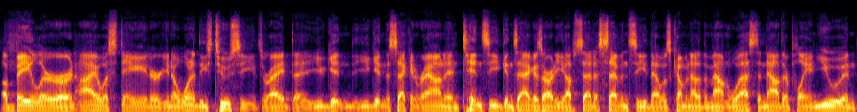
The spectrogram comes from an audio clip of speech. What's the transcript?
a Baylor or an Iowa State or you know one of these two seeds, right? That you get you get in the second round and ten seed Gonzaga's already upset a seven seed that was coming out of the Mountain West, and now they're playing you in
